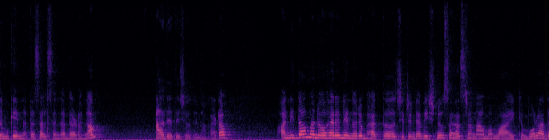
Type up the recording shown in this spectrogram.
നമുക്ക് ഇന്നത്തെ സത്സംഗം തുടങ്ങാം. ആദ്യത്തെ ചോദ്യം നോക്കാം കേട്ടോ. അനിത മനോഹരൻ എന്നൊരു ഭക്ത വെച്ചിട്ടുണ്ട് വിഷ്ണു സഹസ്രനാമം വായിക്കുമ്പോൾ അത്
